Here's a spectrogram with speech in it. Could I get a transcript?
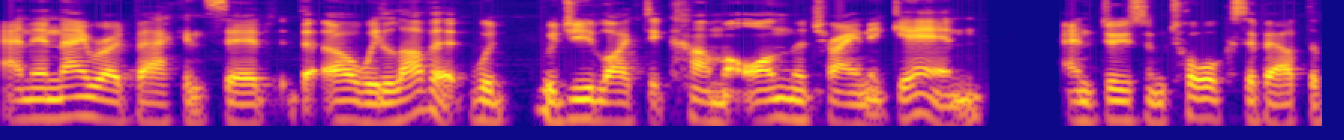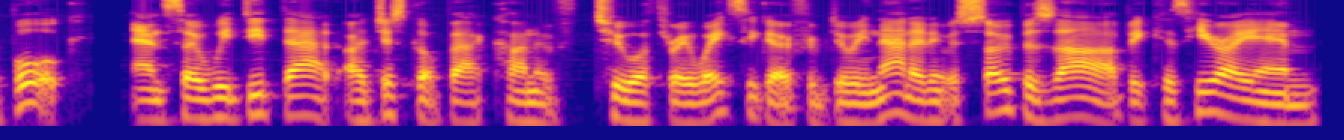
And then they wrote back and said, "Oh, we love it. Would would you like to come on the train again and do some talks about the book?" And so we did that. I just got back kind of two or three weeks ago from doing that. And it was so bizarre because here I am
